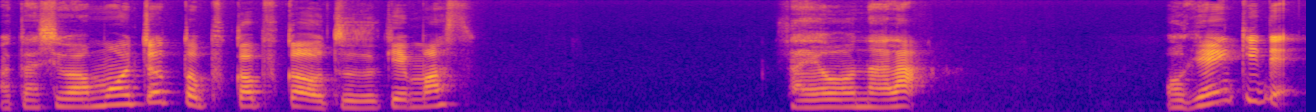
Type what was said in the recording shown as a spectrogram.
私はもうちょっとぷかぷかを続けます。さようなら。お元気で。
